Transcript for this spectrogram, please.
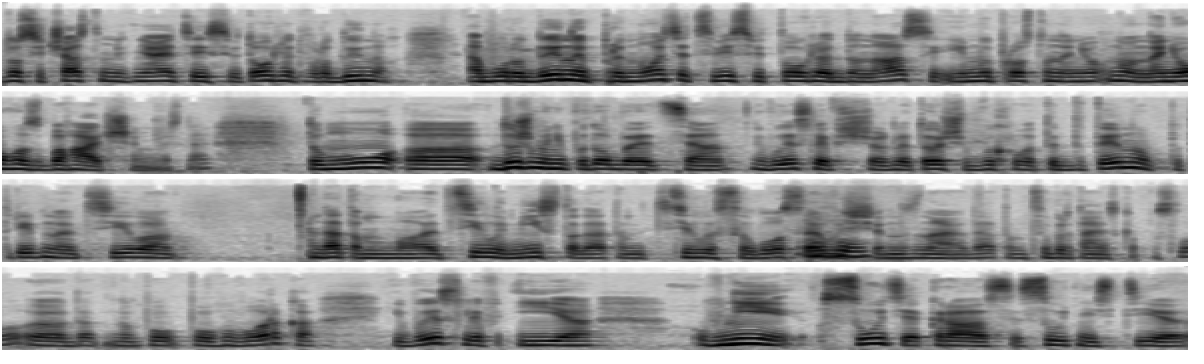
Досить часто міняється і світогляд в родинах. Або родини приносять свій світогляд до нас, і ми просто на нього ну, на нього збагачуємось. Да? Тому е, дуже мені подобається вислів, що для того, щоб виховати дитину, потрібна ціла. Да, там ціле місто, да, там ціле село, селище, не знаю, да, там це британська посло, е, да, ну, поговорка і вислів. І в ній суть якраз і сутність і е,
